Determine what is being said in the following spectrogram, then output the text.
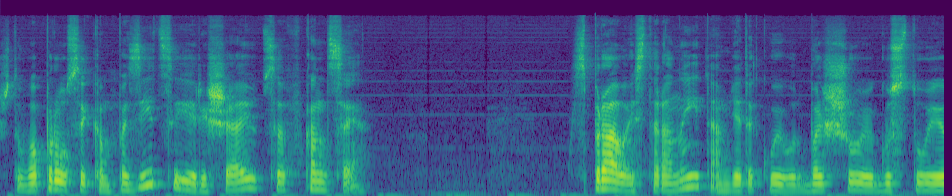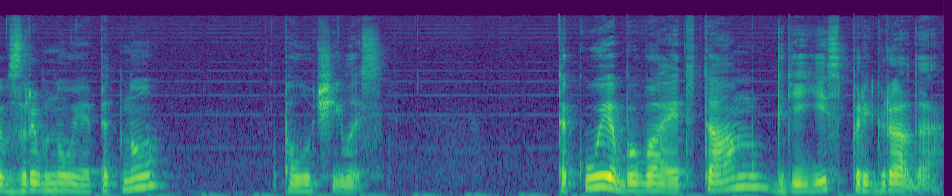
что вопросы композиции решаются в конце. С правой стороны, там где такое вот большое густое взрывное пятно, получилось. Такое бывает там, где есть преграда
